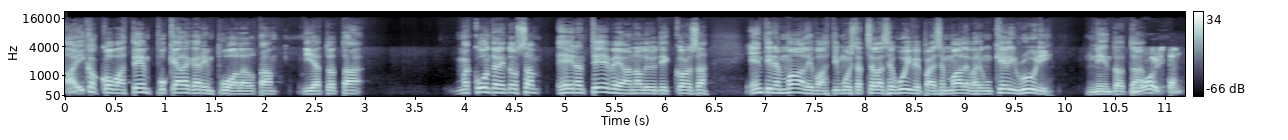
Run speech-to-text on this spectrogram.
aika kova temppu Kälkärin puolelta. Ja tota, mä kuuntelin tuossa heidän TV-analyytikkonsa, entinen maalivahti, muistat sellaisen huivipäisen maalivahdin kuin Kelly Rudy, niin tota, Muistan,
